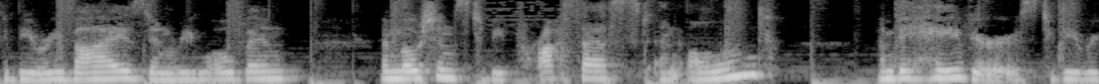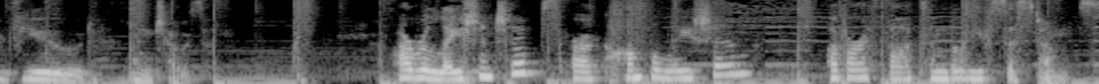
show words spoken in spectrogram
to be revised and rewoven, emotions to be processed and owned, and behaviors to be reviewed and chosen. Our relationships are a compilation of our thoughts and belief systems.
